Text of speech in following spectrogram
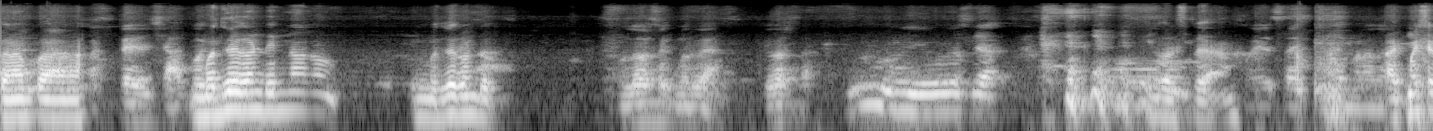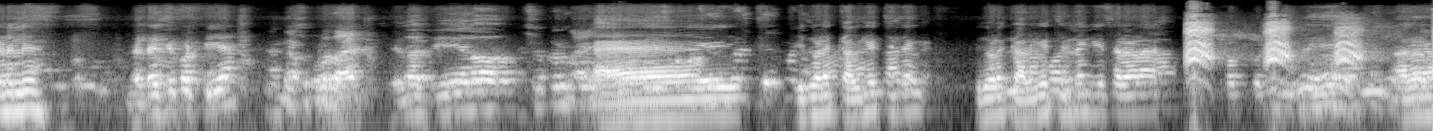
ಕಣಪ್ಪ. ಮದ್ವೆ ಗಂಡು ಇನ್ನು ನಾನು ಇನ್ ಮದ್ವೆ ಗಂಡು. ಉಲ್ಲಾಸಕ್ಕೆ ಮದ್ವೆ ಈ ವರ್ಷ? ಈ ವರ್ಷ. ವಯಸ್ಸಾಯ್ತು ಏನ್ ಮಾಡಲ್ಲ ಅಲ್ಲಿ? ನಟೇಶ್ ಕೊಡ್ತೀಯ? ಇದ್ರೊಳಗೆ ಕಲ್ಗೆ ಚಿಂದಂಗೆ ಇದ್ರೊಳಗೆ ಕಲ್ಗೆ ಚಿಂದಂಗ ಐತಲ್ಲ ಅಲ್ಲಣ್ಣ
